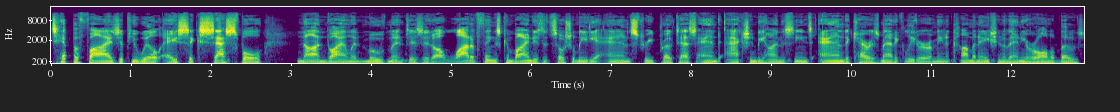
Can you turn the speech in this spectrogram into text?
typifies, if you will, a successful nonviolent movement? Is it a lot of things combined? Is it social media and street protests and action behind the scenes and a charismatic leader? I mean, a combination of any or all of those?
